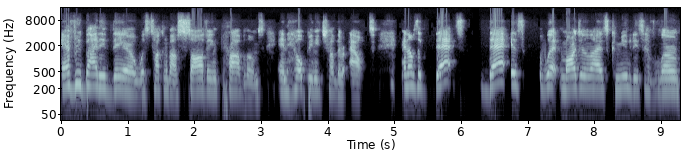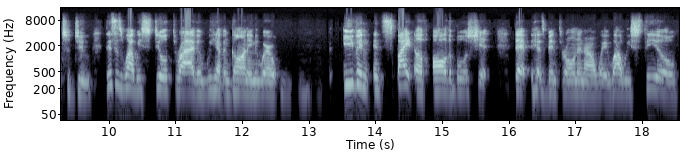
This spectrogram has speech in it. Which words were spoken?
everybody there was talking about solving problems and helping each other out, and I was like, that's that is what marginalized communities have learned to do. This is why we still thrive and we haven't gone anywhere, even in spite of all the bullshit that has been thrown in our way, while we still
